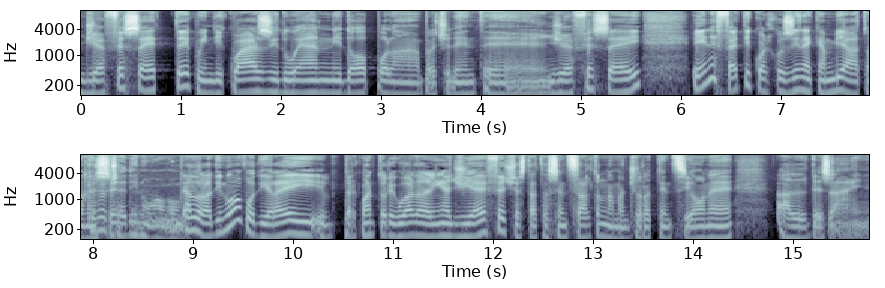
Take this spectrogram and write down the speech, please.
GF7, quindi quasi due anni dopo la precedente GF6 e in effetti qualcosina è cambiato. Cosa sen- c'è di nuovo? Allora, di nuovo direi per quanto riguarda la linea GF c'è stata senz'altro una maggiore attenzione al design.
